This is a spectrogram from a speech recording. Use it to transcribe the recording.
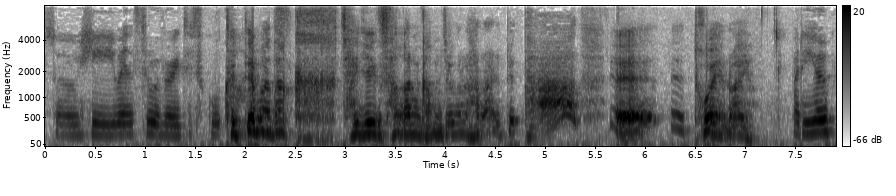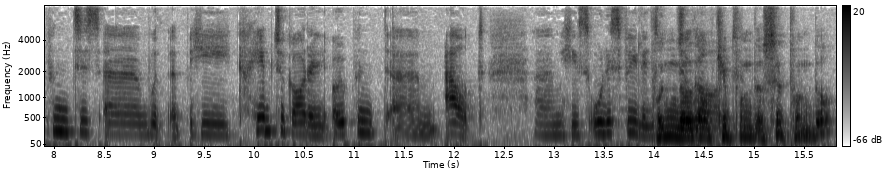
So he went through a very difficult time. 그때마다 그 자기의 상한 감정을 하나님 앞에 다 에, 에, 토해놔요. But he opened his, uh, with, uh, he came to God and opened um, out um, his all his feelings to 분노도 God. 기쁨도 슬픔도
